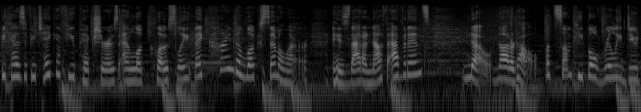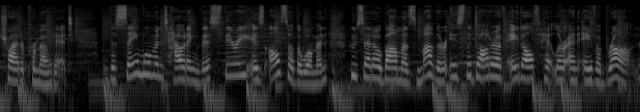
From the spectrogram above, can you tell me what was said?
Because if you take a few pictures and look closely, they kinda look similar. Is that enough evidence? No, not at all, but some people really do try to promote it. The same woman touting this theory is also the woman who said Obama's mother is the daughter of Adolf Hitler and Eva Braun.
